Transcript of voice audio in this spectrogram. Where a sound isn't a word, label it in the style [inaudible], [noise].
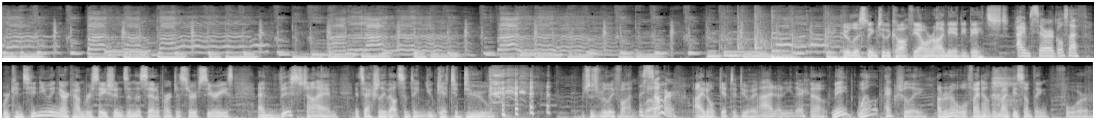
You're listening to the Coffee Hour. I'm Andy Bates. I'm Sarah Gulseth. We're continuing our conversations in the Set Apart to Serve series, and this time it's actually about something you get to do, [laughs] which is really fun. The summer. I don't get to do it. I don't either. No, maybe. Well, actually, I don't know. We'll find out. There might be something for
